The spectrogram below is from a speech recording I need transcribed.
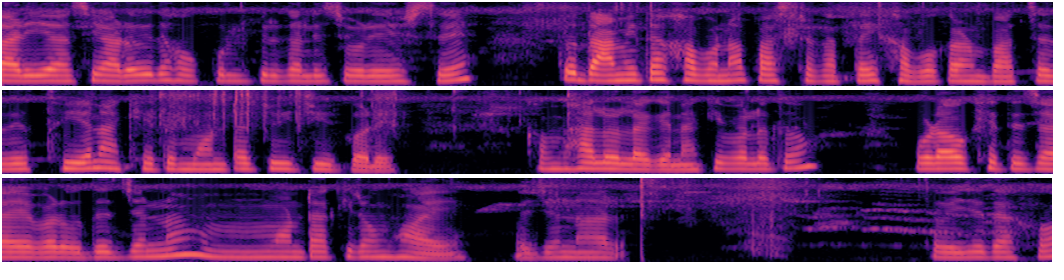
দাঁড়িয়ে আছি। আর ওই দেখো কুলপির গালি চড়ে এসছে। তো দামিটা খাব না, পাঁচ টাকারটাই খাব। কারণ বাচ্চাদের থুয়ে না খেতে মনটা চুই চুই করে। ভালো লাগে না, কি বলো তো ওরাও খেতে চায় এবার ওদের জন্য। মনটা কীরম হয়? ওই জন্য আর তো এই যে দেখো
